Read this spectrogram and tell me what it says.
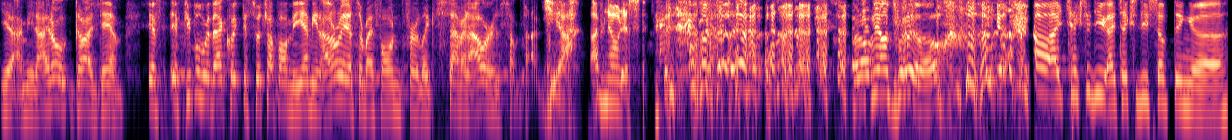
Yeah, I mean, I don't. God damn. If if people were that quick to switch up on me, I mean, I don't answer my phone for like seven hours sometimes. Yeah, I've noticed. But I'll be on Twitter though. oh, I texted you. I texted you something. Uh,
